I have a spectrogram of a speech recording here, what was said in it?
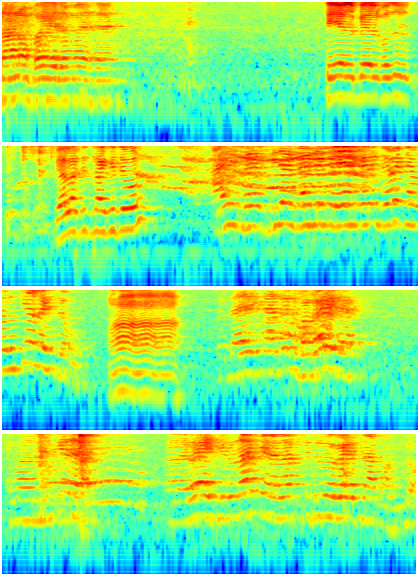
નાનો ભાઈ રમે છે. તેલ બેલ બધું પહેલાંથી જ નાખી દેવાનું હા હા હા. ડાયરેક્ટ ના છે વઘારી એમાં મૂકીને અને રાઈ જીરું નાખીને અને સીધું વઘારી નાખવાનું. લો.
